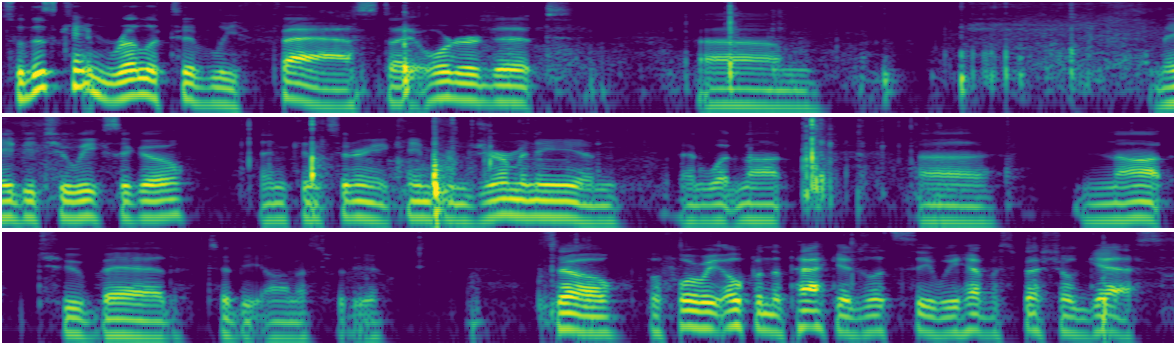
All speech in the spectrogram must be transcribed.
So this came relatively fast. I ordered it um, maybe two weeks ago, and considering it came from Germany and, and whatnot, uh, not too bad, to be honest with you. So before we open the package, let's see, we have a special guest.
